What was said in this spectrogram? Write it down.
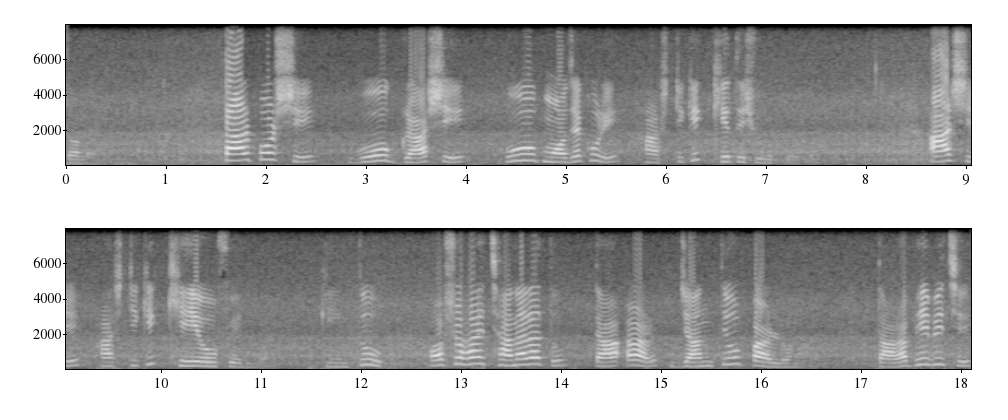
তলায়। তারপর সে গো গ্রাসে খুব মজা করে হাঁসটিকে খেতে শুরু করল। আর সে হাঁসটিকে খেয়েও ফেলল। কিন্তু অসহায় ছানারা তো তা আর জানতেও পারল না। তারা ভেবেছে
